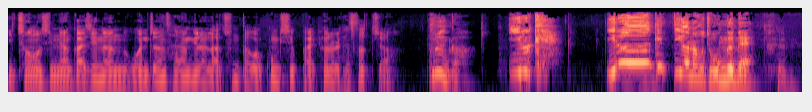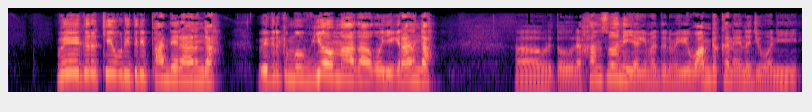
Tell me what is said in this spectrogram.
2050년까지는 원전 사용률을 낮춘다고 공식 발표를 했었죠. 그러니까 이렇게 이렇게 뛰어나고 좋은 건데 왜 그렇게 우리들이 반대를 하는가? 왜 그렇게 뭐 위험하다고 얘기를 하는가? 어, 우리 또 우리 한수원의 이야기만 들으면 이 완벽한 에너지원이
